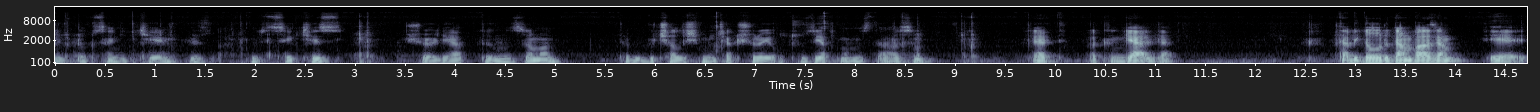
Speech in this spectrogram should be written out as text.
192 168 şöyle yaptığımız zaman tabi bu çalışmayacak. Şuraya 30 yapmamız lazım. Evet. Bakın geldi. Tabi doğrudan bazen e,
